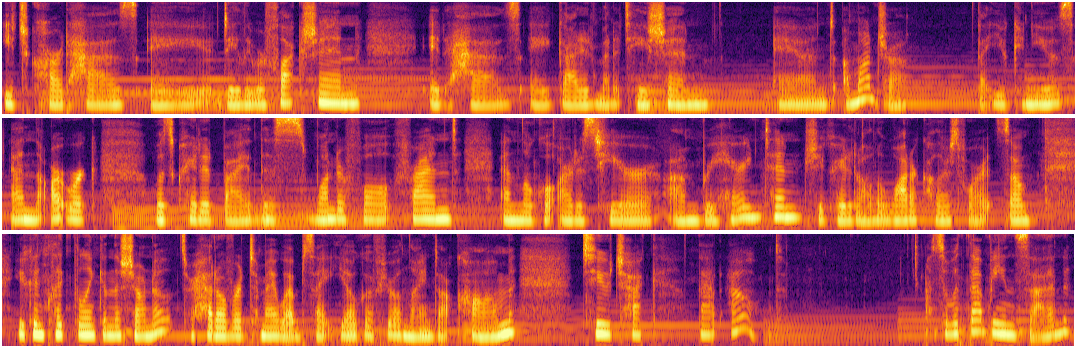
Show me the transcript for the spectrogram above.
Each card has a daily reflection, it has a guided meditation, and a mantra that you can use. And the artwork was created by this wonderful friend and local artist here, um, Brie Harrington. She created all the watercolors for it. So you can click the link in the show notes or head over to my website, yogaforyouonline.com, to check that out. So, with that being said,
